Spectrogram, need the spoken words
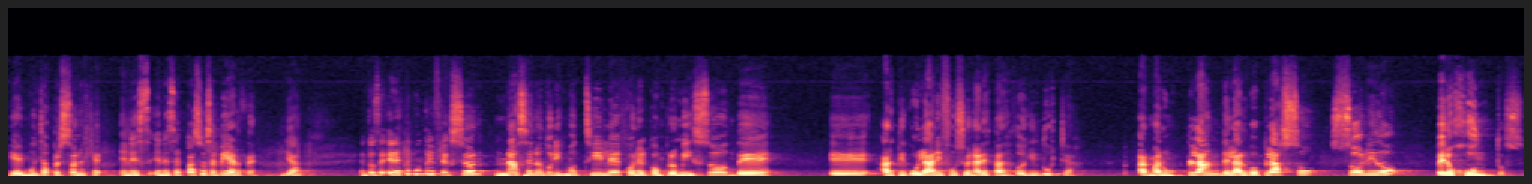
y hay muchas personas que en, en ese espacio se pierden, ¿ya? Entonces, en este punto de inflexión nace Turismo Chile con el compromiso de eh, articular y fusionar estas dos industrias, armar un plan de largo plazo, sólido, pero juntos.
